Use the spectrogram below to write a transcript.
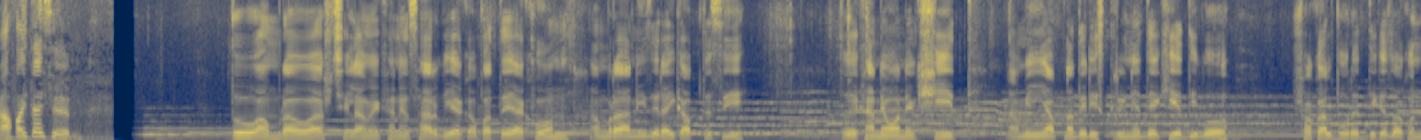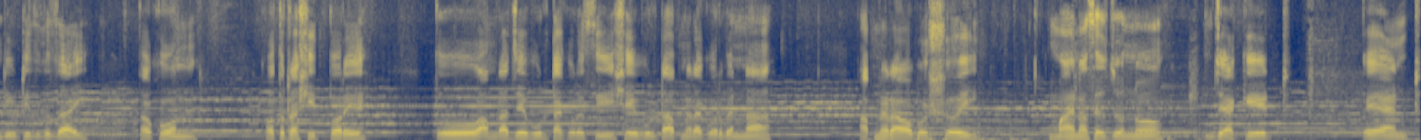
কাঁপাইতেছেন। তো আমরাও আসছিলাম এখানে সার্বিয়া কাঁপাতে এখন আমরা নিজেরাই কাঁপতেছি। তো এখানে অনেক শীত। আমি আপনাদের স্ক্রিনে দেখিয়ে দিব, সকাল ভোরের দিকে যখন ডিউটি দিতে যাই, তখন কতটা শীত পড়ে। তো আমরা যে ভুলটা করেছি, সেই ভুলটা আপনারা করবেন না। আপনারা অবশ্যই মাইনাসের জন্য জ্যাকেট, প্যান্ট,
